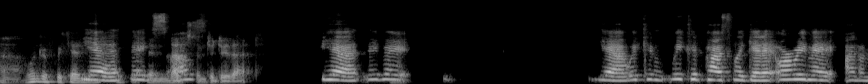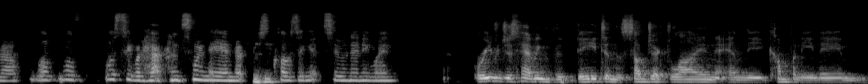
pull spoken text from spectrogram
Uh, I wonder if we can, Yeah, if we thanks. can I'll nudge them to do that. Yeah, they may. Yeah, we can, we could possibly get it, or we may, I don't know, we'll, we'll, we'll see what happens. We may end up just Mhm. closing it soon anyway. Or even just having the date and the subject line and the company name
